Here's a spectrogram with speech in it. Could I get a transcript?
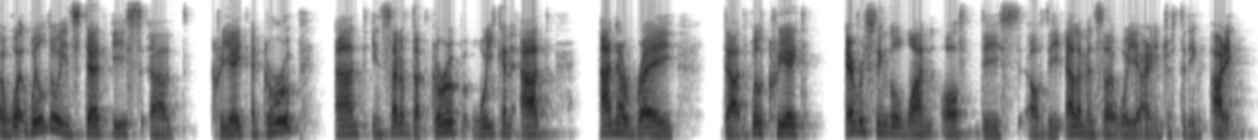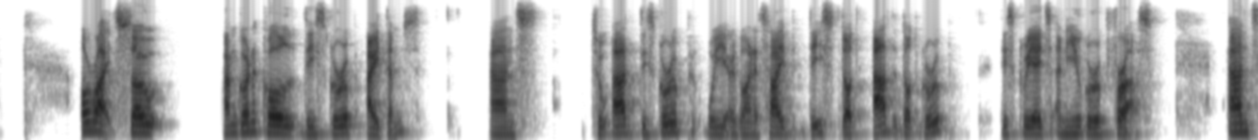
uh, what we'll do instead is uh, create a group and inside of that group we can add an array that will create every single one of these of the elements that we are interested in adding. All right, so I'm going to call this group items and to add this group, we are going to type this.add.group. This creates a new group for us. And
